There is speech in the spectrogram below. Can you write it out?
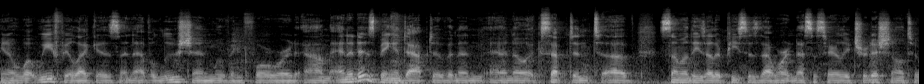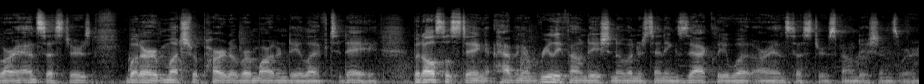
you know, what we feel like is an evolution moving forward. Um, and it is being adaptive and, and, and acceptant of some of these other pieces that weren't necessarily traditional to our ancestors, but are much a part of our modern day life today. But also staying, having a really foundation of understanding exactly what our ancestors' foundations were.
